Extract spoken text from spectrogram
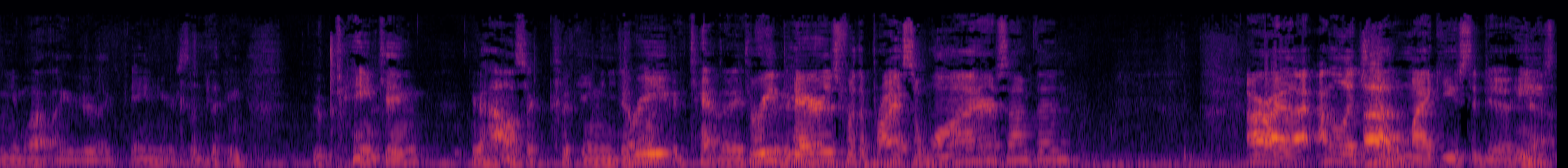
You want, like if you're like painting or something. You're painting your house or cooking, and you don't Three, want to contaminate. three pairs for the price of one, or something. All right, I, I'm gonna let you know Um, what Mike used to do. He Yeah. used,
